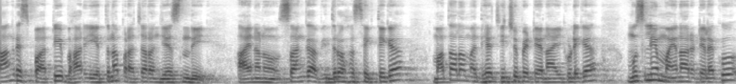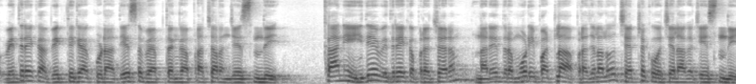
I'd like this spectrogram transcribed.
కాంగ్రెస్ పార్టీ భారీ ఎత్తున ప్రచారం చేసింది. ఆయనను సంఘ విద్రోహ శక్తిగా మతాల మధ్య చిచ్చుపెట్టే నాయకుడిగా ముస్లిం మైనారిటీలకు వ్యతిరేక వ్యక్తిగా కూడా దేశవ్యాప్తంగా ప్రచారం చేసింది. కానీ ఇదే వ్యతిరేక ప్రచారం నరేంద్ర మోడీ పట్ల ప్రజలలో చర్చకు వచ్చేలాగా చేసింది.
